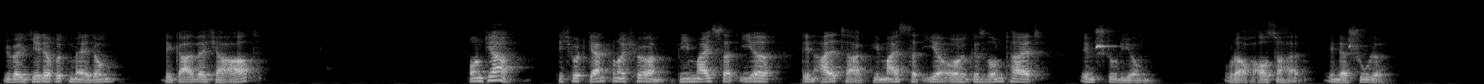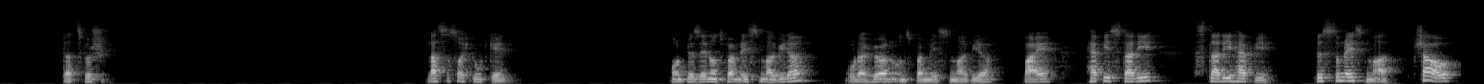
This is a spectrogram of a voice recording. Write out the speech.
über jede Rückmeldung, egal welcher Art. Und ja, ich würde gern von euch hören, wie meistert ihr den Alltag, wie meistert ihr eure Gesundheit im Studium oder auch außerhalb, in der Schule, dazwischen. Lasst es euch gut gehen. Und wir sehen uns beim nächsten Mal wieder oder hören uns beim nächsten Mal wieder bei Happy Study, Study Happy. Bis zum nächsten Mal. Ciao.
